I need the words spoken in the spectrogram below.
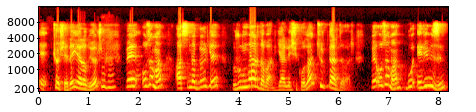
e, köşede yer alıyor. Hı hı. Ve o zaman aslında bölgede Rumlar da var yerleşik olan, Türkler de var. Ve o zaman bu evimizin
